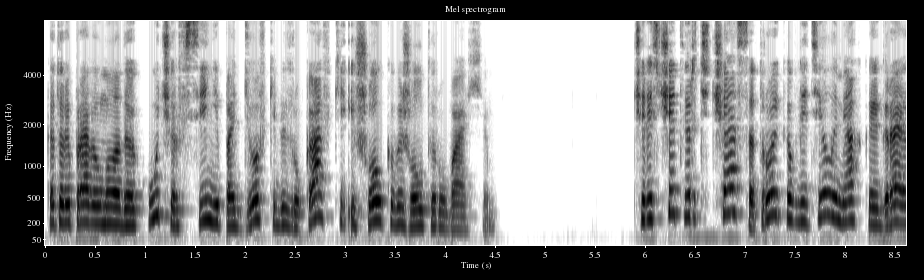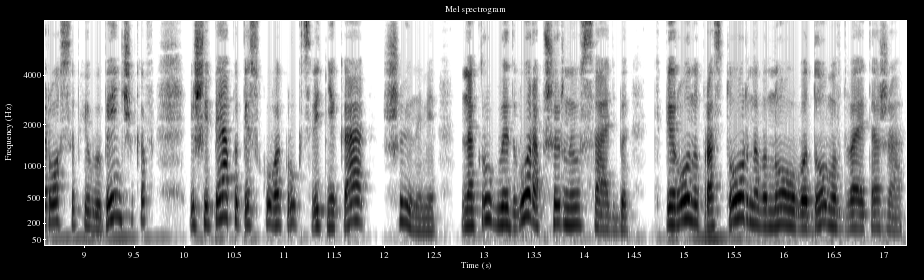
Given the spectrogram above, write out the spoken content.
которой правил молодой кучер в синей поддевке без рукавки и шелковой желтой рубахе. Через четверть часа тройка влетела, мягко играя россыпью бубенчиков и шипя по песку вокруг цветника шинами, на круглый двор обширной усадьбы, к перрону просторного нового дома в два этажа.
